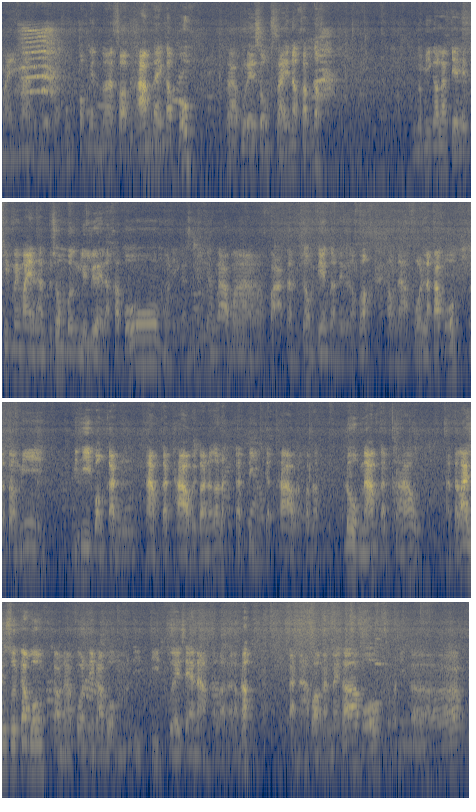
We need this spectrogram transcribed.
หม่ๆมากเลยครับผมคอมเมนต์มาสอบถามได้ครับผมถ้าผู้ใดสงสัยนะครับเนาะก็มีกำลังใจเฮ็ดคลิปใหม่ๆท่านผู้ชมเบิ่งเรื่อยๆแหละครับผมวันนี้ก็มีเรื่องเล่ามาฝากท่านผู้ชมเพียงเท่านี้ครับเนาะเอาหน้าฝนแล้วครับผมก็ต้องมีวิธีป้องกันน้ำกัดเท้าไปก่อนนะครับนะกัดตีนกัดเท้านะครับเนาะโรคน้ำกัดเท้า อันตรายสุดๆครับผมเข้าหน้าฝนนี่ครับผมมันดีตีนเปื่อยแช่น้ำตลอดนะครับเนาะกันหนาพอกันไหมครับผมสวัสดีครับ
